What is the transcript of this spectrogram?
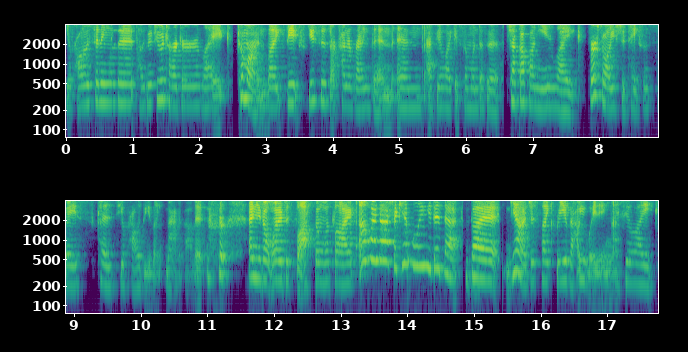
You're probably sitting with it plugged into a charger. Like, come on, like the excuses are kind of running thin. And I feel like if someone doesn't check up on you, like, first of all, you should take some space because you'll probably be like mad about it. and you don't want to just blast them with like, oh my gosh, I can't believe you did that. But yeah, just like reevaluating. I feel like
